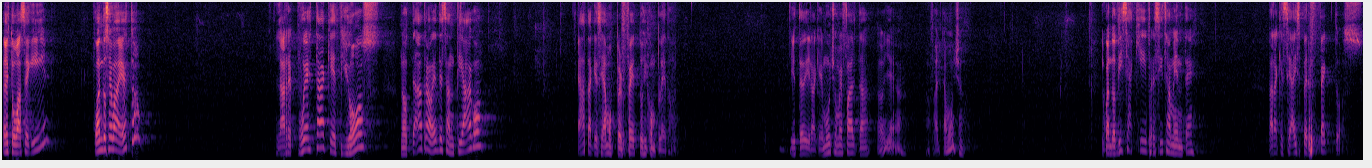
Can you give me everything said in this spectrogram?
¿Esto va a seguir? ¿Cuándo se va esto? La respuesta que Dios nos da a través de Santiago es hasta que seamos perfectos y completos. Y usted dirá que mucho me falta. Oye, me falta mucho. Y cuando dice aquí precisamente, para que seáis perfectos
